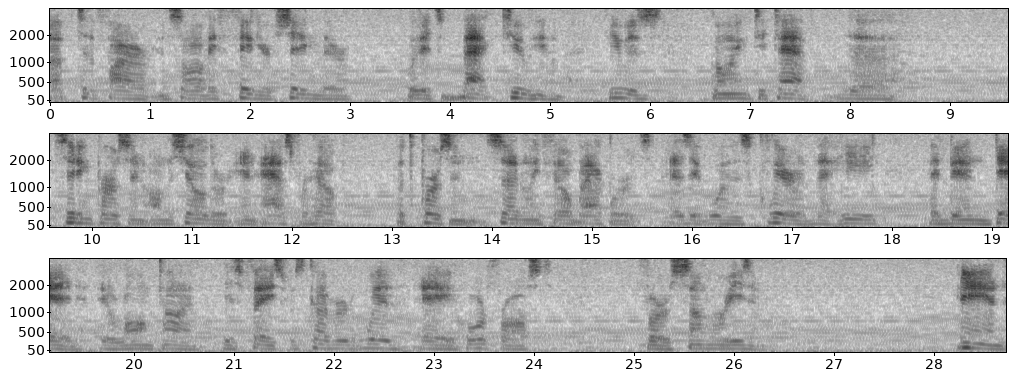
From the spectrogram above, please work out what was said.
up to the fire and saw a figure sitting there with its back to him. He was going to tap the sitting person on the shoulder and asked for help, but the person suddenly fell backwards as it was clear that he had been dead a long time. His face was covered with a hoarfrost for some reason. And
